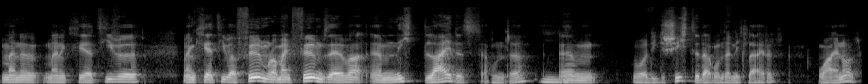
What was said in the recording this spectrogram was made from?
meine, meine kreative, mein kreativer Film oder mein Film selber ähm, nicht leidet darunter, ähm, oder die Geschichte darunter nicht leidet, why not?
